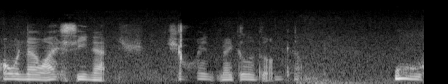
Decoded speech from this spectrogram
Oh no, I see that giant megalodon coming. Ooh.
